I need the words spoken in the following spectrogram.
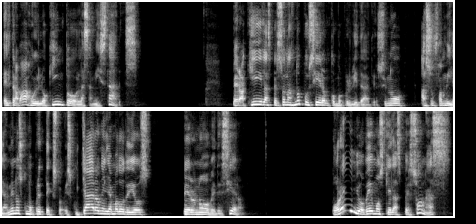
el trabajo y lo quinto, las amistades. Pero aquí las personas no pusieron como prioridad Dios, sino a su familia, al menos como pretexto. Escucharon el llamado de Dios, pero no obedecieron. Por ello vemos que las personas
